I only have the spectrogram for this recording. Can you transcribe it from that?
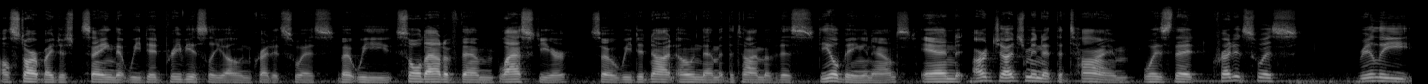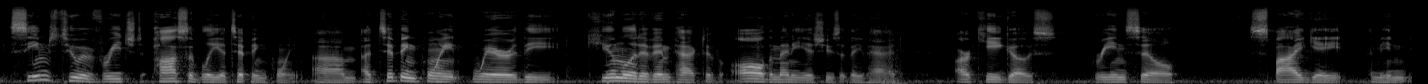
I'll start by just saying that we did previously own Credit Suisse, but we sold out of them last year. So we did not own them at the time of this deal being announced. And our judgment at the time was that Credit Suisse really seemed to have reached possibly a tipping point. Um, a tipping point where the cumulative impact of all the many issues that they've had Archegos, Greensill, Spygate I mean,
